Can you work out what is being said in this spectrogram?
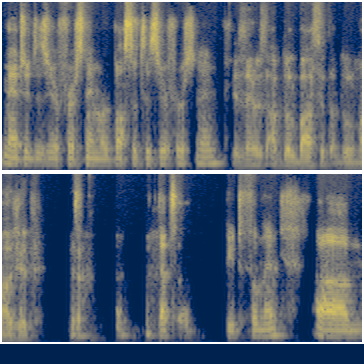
Majid is your first name or Basit is your first name. His name is Abdul Basit Abdul Majid. Yeah. That's a beautiful name. Um,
